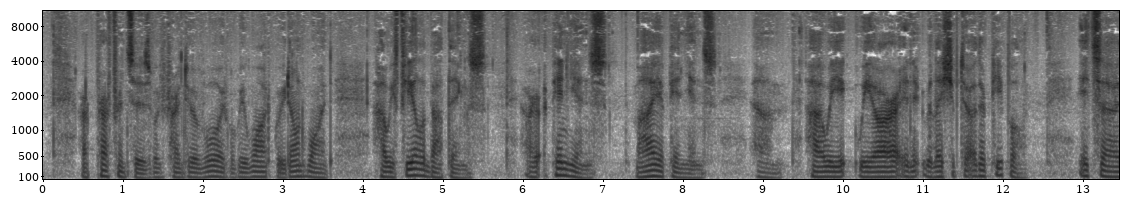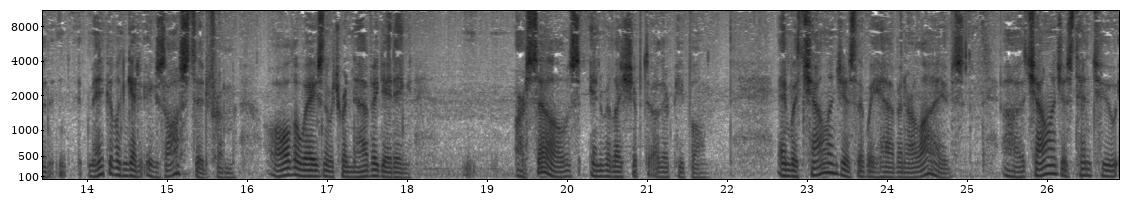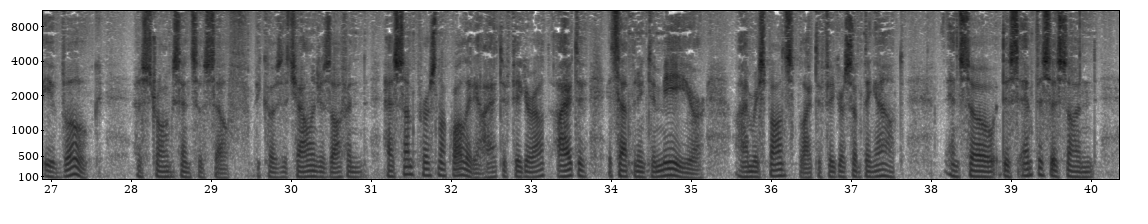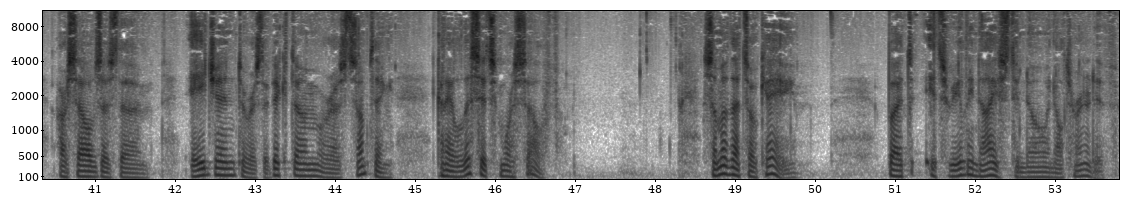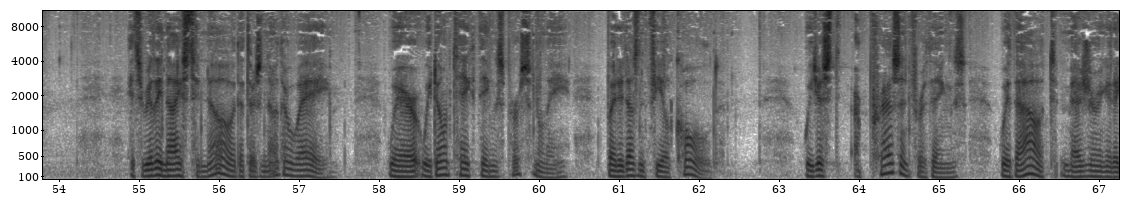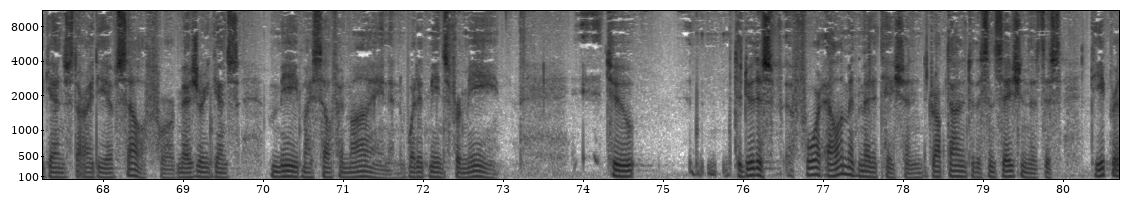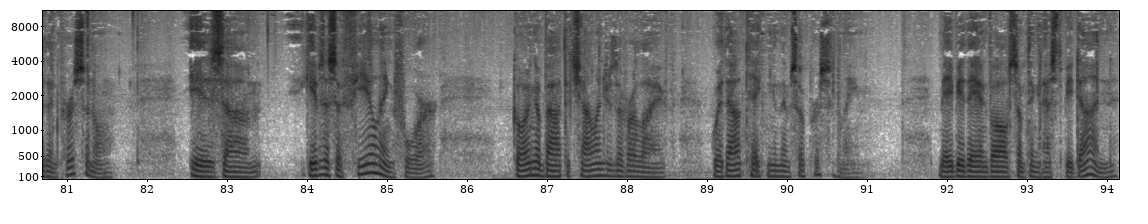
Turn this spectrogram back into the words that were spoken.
our preferences, what we're trying to avoid, what we want, what we don't want, how we feel about things, our opinions, my opinions, um, how we, we are in relationship to other people. It's uh, many people can get exhausted from all the ways in which we're navigating ourselves in relationship to other people. And with challenges that we have in our lives, uh, challenges tend to evoke a strong sense of self because the challenges often has some personal quality. I have to figure out, I have to, it's happening to me or I'm responsible, I have to figure something out. And so this emphasis on ourselves as the agent or as the victim or as something kind of elicits more self. Some of that's okay, but it's really nice to know an alternative. It's really nice to know that there's another way where we don't take things personally, but it doesn't feel cold. We just are present for things without measuring it against our idea of self or measuring against me, myself, and mine and what it means for me. To to do this four element meditation, drop down into the sensation that's this deeper than personal, is um, gives us a feeling for going about the challenges of our life without taking them so personally. Maybe they involve something that has to be done,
